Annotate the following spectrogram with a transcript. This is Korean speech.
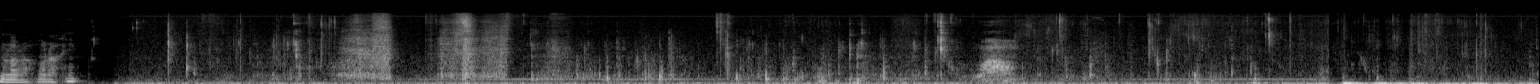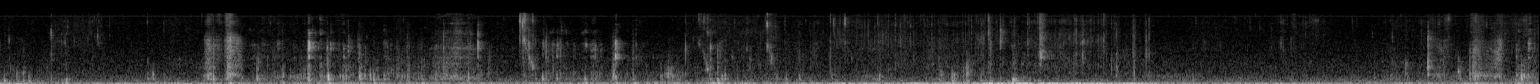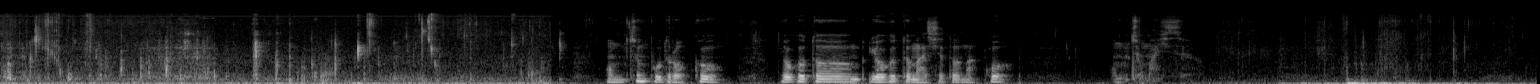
흐마니르힘 비스밀라흐마니르힘 와우 엄청 부드럽고 요것도 요것도 맛이도 났고 엄청 맛있어요.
